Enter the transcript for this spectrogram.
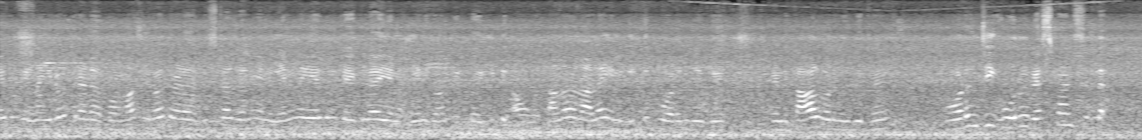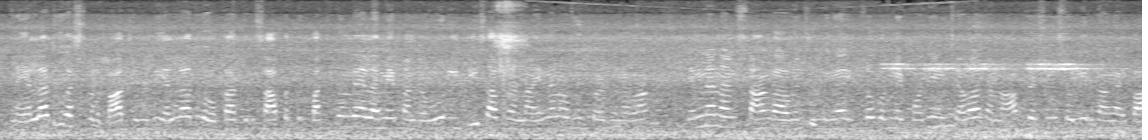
ஏதுன்னு நான் இருபத்தி ரெண்டு போன மாதம் இருபத்தி ரெண்டு டிஸ்சார்ஜ் ஆகி எனக்கு என்ன ஏதுன்னு கேட்கல எனக்கு எனக்கு வந்து இப்போ இது அவங்க தந்ததுனால எனக்கு இடுப்பு உடஞ்சிது ரெண்டு கால் உடஞ்சிது உடஞ்சி ஒரு ரெஸ்பான்ஸ் இல்லை. நான் எல்லாத்துக்கும் கஷ்டப்படுறேன் பாத்ரூம்லேருந்து எல்லாத்துக்கும் உட்காந்துக்கு சாப்பிட்றதுக்கு பக்கம் தான் எல்லாமே பண்ணுறேன் ஒரு இட்லி சாப்பிட்றேன் நான் என்னென்ன அப்படின்னு பழக்கினலாம் என்ன நான் ஸ்ட்ராங் ஆகும்னு சொல்லுங்கள் இவ்வளோ கொடுமை இப்போ வந்து எனக்கு செவ்வாய்க்கிழமை ஆப்ரேஷன் சொல்லியிருக்காங்க. இப்போ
